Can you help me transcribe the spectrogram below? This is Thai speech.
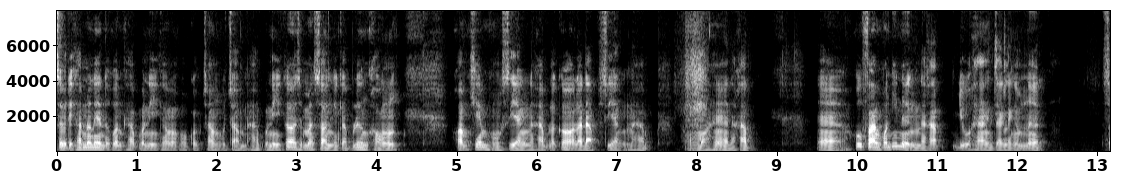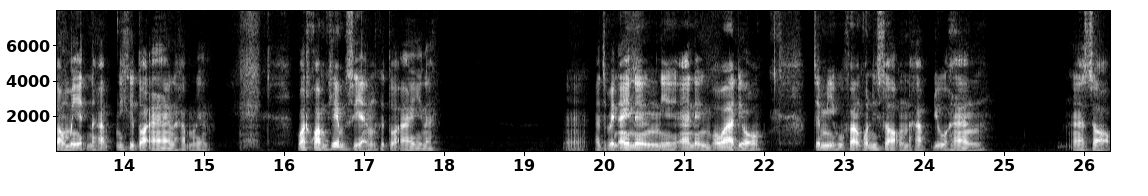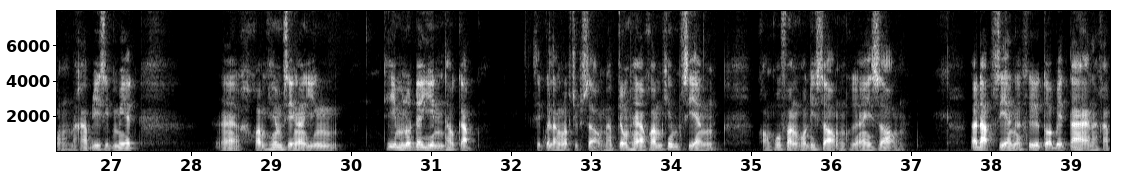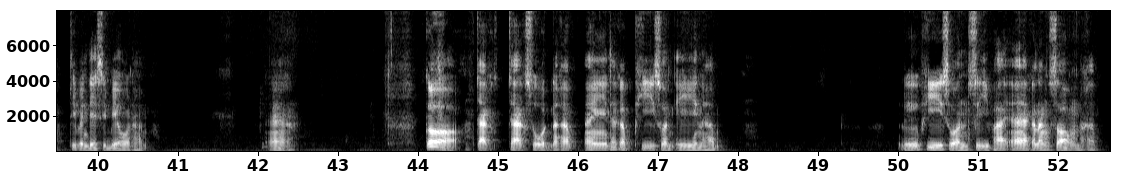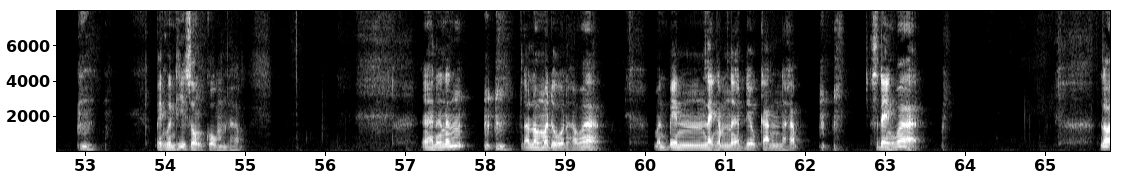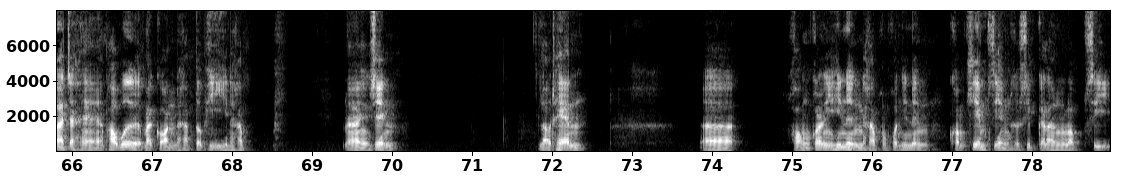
สวัสดีครับนักเรียนทุกคนครับวันนี้ก็มาพบกับช่องครูจอมนะครับ วันนี้ก็จะมาสอนเกี่ยวกับเรื่องของความเข้มของเสียงนะครับ แล้วก็ระดับเสียงนะครับของม .5 นะครับผู้ฟังคนที่1นงนะครับอยู่ห่างจากแหล่งกำเนิด 2 เมตรนะครับ นี่คือตัว R นะครับนักเรียน วัดความเข้มเสียงคือตัว I นะอาจจะเป็น I 1 นี่ R 1 เพราะว่าเดี๋ยวจะมีผู้ฟังคนที่2นะครับอยู่ห่าง R 2 นะครับ20 เมตร ความเข้มเสียงอ้างอิงที่มนุษย์ได้ยินเท่ากับ 10กำลังลบ12ครับ จงหาความเข้มเสียงของผู้ฟังคนที่ 2 คือ i 2 ระดับเสียงก็คือตัวเบต้านะครับ ที่เป็นเดซิเบลนะครับ อ่า ก็จากจากสูตรนะครับ i เท่ากับ p ส่วน a นะครับ หรือ p ส่วน4 pi r กำลัง2นะครับ เป็นพื้นที่ทรงกลมนะครับ อ่าดังนั้นเราลองมาดูนะครับว่า มันเป็นแหล่งกำเนิดเดียวกันนะครับ แสดงว่า เราอาจจะหา power มาก่อนนะครับ ตัว p นะครับอ่าอย่างเช่น เราแทนเอ่อของกรณีที่หนึ่งนะครับ ของคนที่หนึ่งความเข้มเสียงคือสิบกำลังลบสี่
